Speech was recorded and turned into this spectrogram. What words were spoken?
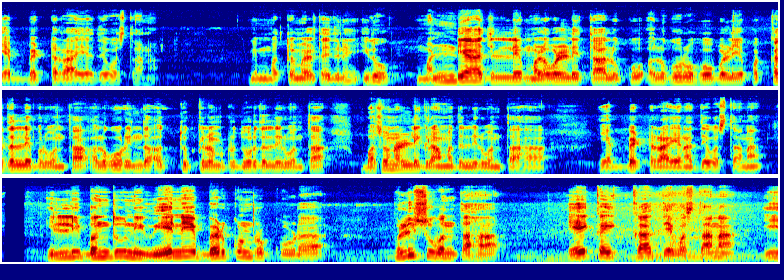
ಹೆಬ್ಬೆಟ್ಟರಾಯ ದೇವಸ್ಥಾನ. ನಿಮ್ಮ ಮತ್ತೊಮ್ಮೆ ಹೇಳ್ತಾ ಇದ್ದೀನಿ, ಇದು ಮಂಡ್ಯ ಜಿಲ್ಲೆ ಮಳವಳ್ಳಿ ತಾಲೂಕು ಅಲಗೂರು ಹೋಬಳಿಯ ಪಕ್ಕದಲ್ಲೇ ಬರುವಂತಹ, ಅಲಗೂರಿಂದ ಹತ್ತು ಕಿಲೋಮೀಟ್ರ್ ದೂರದಲ್ಲಿರುವಂಥ ಬಸವನಹಳ್ಳಿ ಗ್ರಾಮದಲ್ಲಿರುವಂತಹ ಹೆಬ್ಬೆಟ್ಟರಾಯನ ದೇವಸ್ಥಾನ. ಇಲ್ಲಿ ಬಂದು ನೀವೇನೇ ಬೇಡ್ಕೊಂಡ್ರೂ ಕೂಡ ಫಲಿಸುವಂತಹ ಏಕೈಕ ದೇವಸ್ಥಾನ ಈ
